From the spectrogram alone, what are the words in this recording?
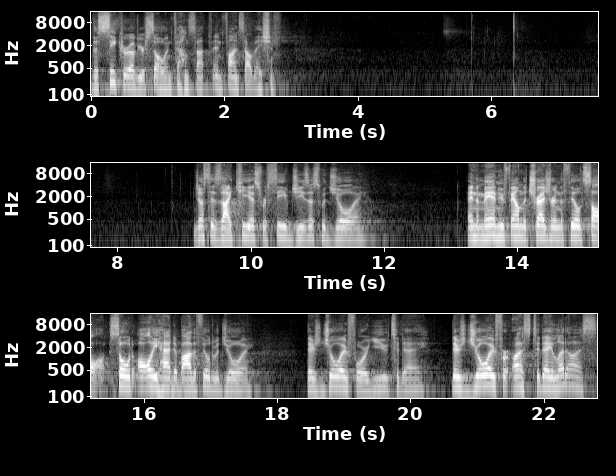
the seeker of your soul and, found, and find salvation. Just as Zacchaeus received Jesus with joy, and the man who found the treasure in the field sold all he had to buy the field with joy, there's joy for you today. There's joy for us today. Let us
